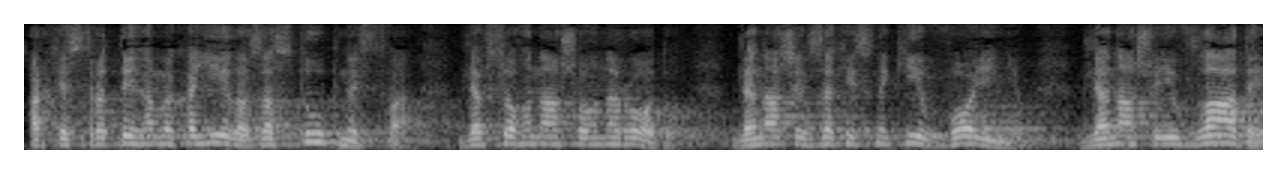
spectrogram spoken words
архистратига Михаїла, заступництва для всього нашого народу, для наших захисників, воїнів, для нашої влади,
